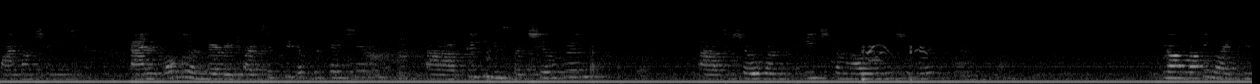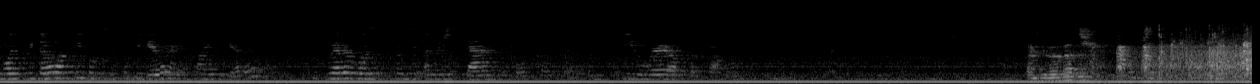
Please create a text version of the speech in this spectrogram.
climate change. And it's also a very artistic application. Uh, could be used by children uh, to show them, to teach them how evolution works. And yeah. it's not nothing like we want. We don't want people to sit together and play together. We rather want them to understand the whole process and be aware of the problems. Thank you very much.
